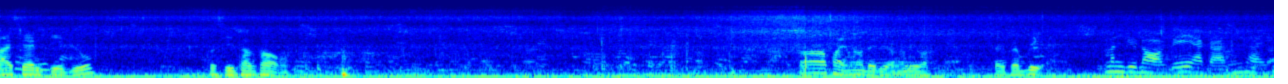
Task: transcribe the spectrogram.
ลายเส้นจีบอยู่ตัวซีทางทอง ก็ไฟเฮาได้เหลืองอะไรวะใส่เป๊ปบี้มันอยู่นอกเด้อากาศมันถ่ายเท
